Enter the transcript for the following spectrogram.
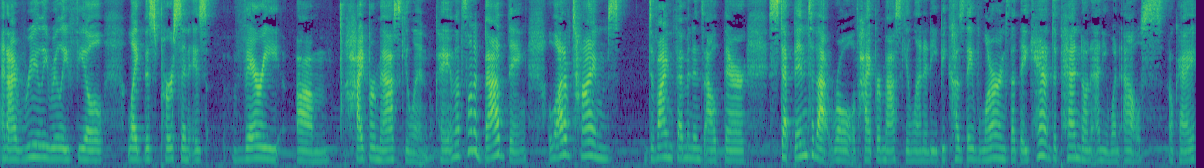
And I really, really feel like this person is very um, hyper masculine. Okay, and that's not a bad thing. A lot of times, divine feminines out there step into that role of hyper masculinity because they've learned that they can't depend on anyone else. Okay.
